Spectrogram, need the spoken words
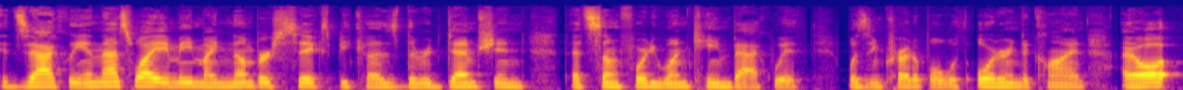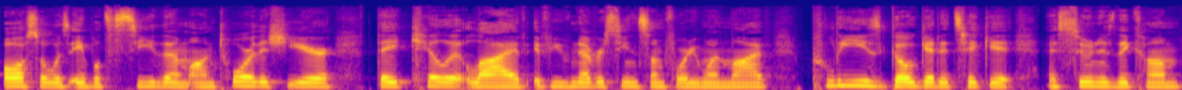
Exactly, and that's why it made my number six because the redemption that Sum 41 came back with was incredible with Order in Decline. I also was able to see them on tour this year. They kill it live. If you've never seen Sum 41 live, please go get a ticket as soon as they come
